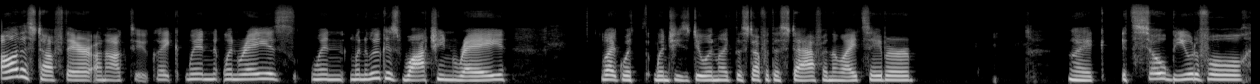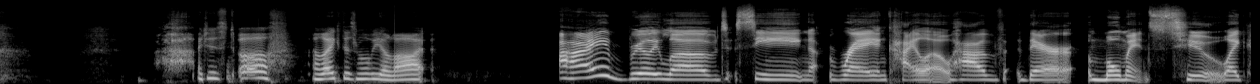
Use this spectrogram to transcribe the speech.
all the stuff there on Octuk. Like when when Rey is when when Luke is watching Rey, like with when she's doing like the stuff with the staff and the lightsaber. Like it's so beautiful. I just oh I like this movie a lot. I really loved seeing Rey and Kylo have their moments too. Like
